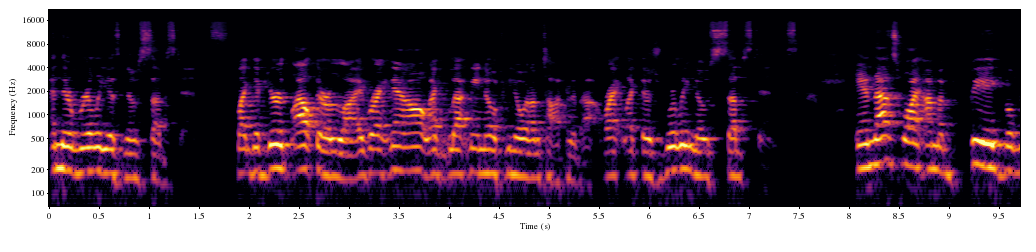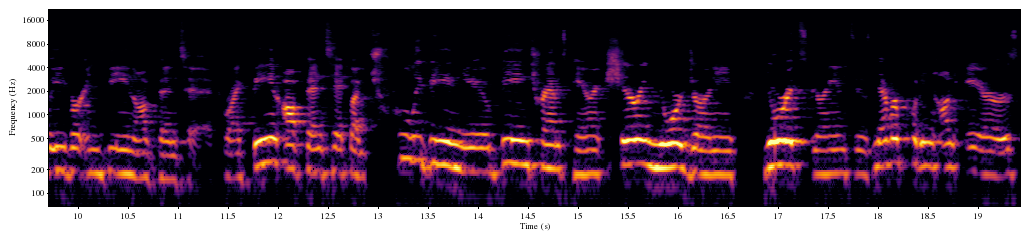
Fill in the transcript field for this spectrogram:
and there really is no substance. Like if you're out there live right now, like let me know if you know what I'm talking about, right? Like there's really no substance. And that's why I'm a big believer in being authentic, right? Being authentic, like truly being you, being transparent, sharing your journey, your experiences, never putting on airs,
